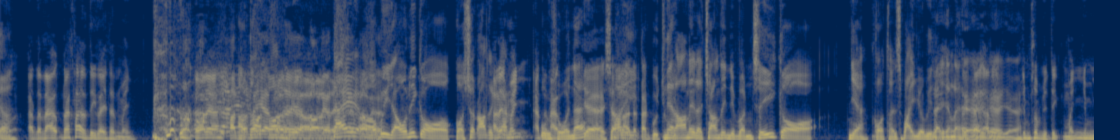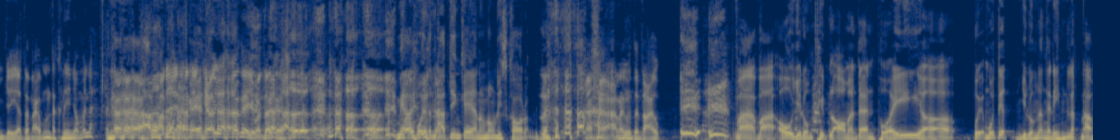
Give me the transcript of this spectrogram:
Yeah. អត់ដល់ដល់ខ្លះទី license មិញតោះនេះអត់តទេអត់តទេអត់តទេតែអឺវីដេអូនេះក៏ក៏ shot out ទៅអានេះកាន់មិញអត់ពូទៅជ្រួញដែរ Yeah, shout out ទៅកាន់ពូជ្រួញអ្នកនរនេះដែលចង់ទិញ DaVinci ក៏ យ៉ាក៏ត្រូវស្វែងយល់ពីឡៃយ៉ាងដែរ Yeah, yeah, yeah. ខ្ញុំសុំនិយាយតិចមិញខ្ញុំនិយាយអត្តន័យតែគ្នាខ្ញុំហ្នឹងណាអត់ទេអ្នកខ្ញុំដឹងទេខ្ញុំដឹងទេមានអាមួយតំណាប់ជាងគេអាហ្នឹងក្នុង Discord អាហ្នឹងវាទៅដើមបាទបាទអូយល់រួម tip ល្អមែនតើព្រោះអីអឺពួកមួយទៀតយល់រួមហ្នឹងថ្ងៃនេះរំលឹកដើម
